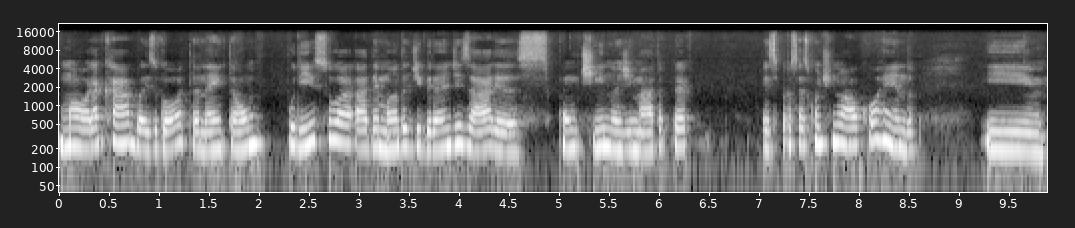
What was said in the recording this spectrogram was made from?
uma hora acaba, esgota, né? Então, por isso a, a demanda de grandes áreas contínuas de mata para esse processo continuar ocorrendo. E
